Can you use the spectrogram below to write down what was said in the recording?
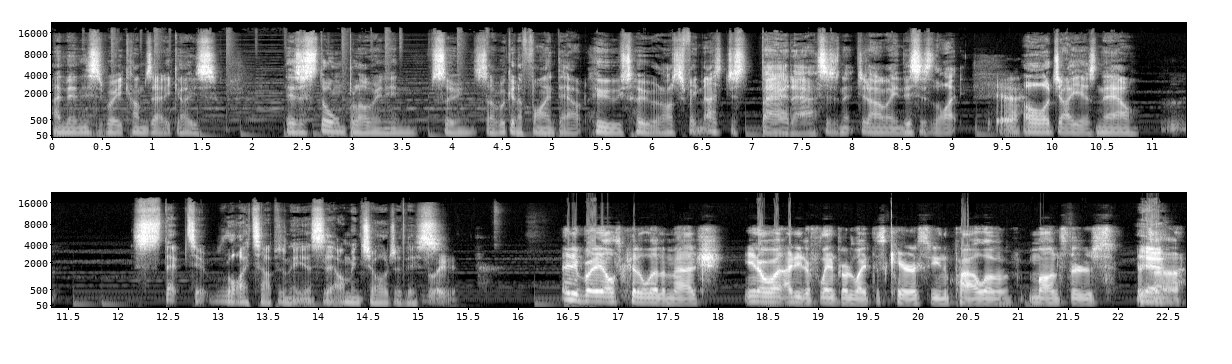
And then this is where he comes out. He goes, "There's a storm blowing in soon, so we're going to find out who's who." And I just think that's just badass, isn't it? Do you know what I mean? This is like Yeah. RJ has now stepped it right up, isn't he? That's it. I'm in charge of this. Anybody else could have lit a match. You know what? I need a flamethrower to light this kerosene pile of monsters. It's, Yeah. Uh,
